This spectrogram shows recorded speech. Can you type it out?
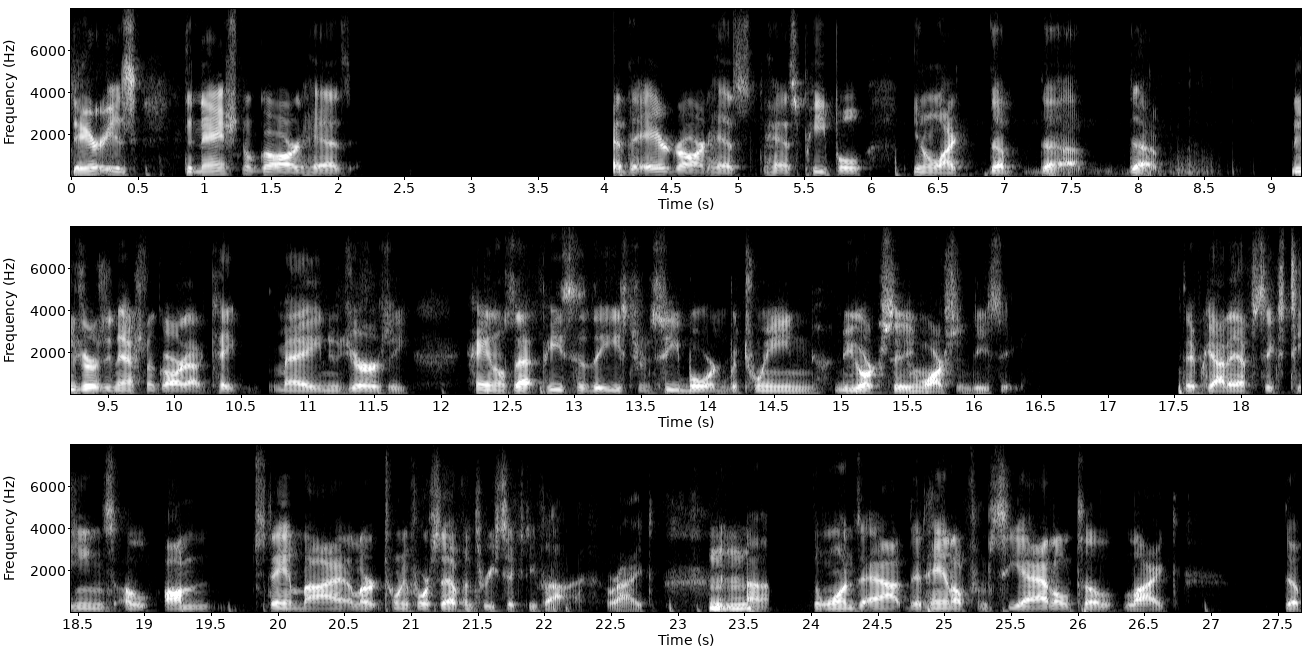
there is the National Guard has. The Air Guard has has people you know, like the the the New Jersey National Guard out of Cape May, New Jersey, handles that piece of the eastern seaboard between New York City and Washington D.C. They've got F-16s on standby, alert 24/7, 365. Right. hmm Uh, The ones out that handle from Seattle to like the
